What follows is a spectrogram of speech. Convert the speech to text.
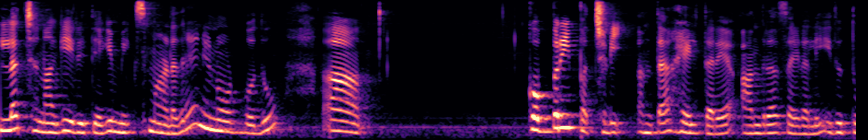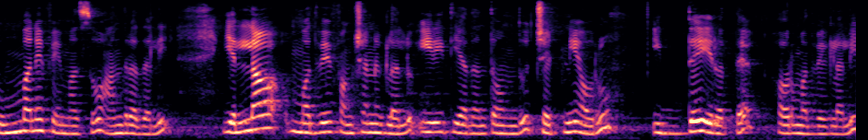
ಎಲ್ಲ ಚೆನ್ನಾಗಿ ಈ ರೀತಿಯಾಗಿ ಮಿಕ್ಸ್ ಮಾಡಿದ್ರೆ ನೀವು ನೋಡ್ಬೋದು ಕೊಬ್ಬರಿ ಪಚ್ಚಡಿ ಅಂತ ಹೇಳ್ತಾರೆ ಆಂಧ್ರ ಸೈಡಲ್ಲಿ. ಇದು ತುಂಬಾ ಫೇಮಸ್ಸು ಆಂಧ್ರದಲ್ಲಿ. ಎಲ್ಲ ಮದುವೆ ಫಂಕ್ಷನ್ಗಳಲ್ಲೂ ಈ ರೀತಿಯಾದಂಥ ಒಂದು ಚಟ್ನಿ ಅವರು ಇದ್ದೇ ಇರುತ್ತೆ ಅವ್ರ ಮದುವೆಗಳಲ್ಲಿ.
